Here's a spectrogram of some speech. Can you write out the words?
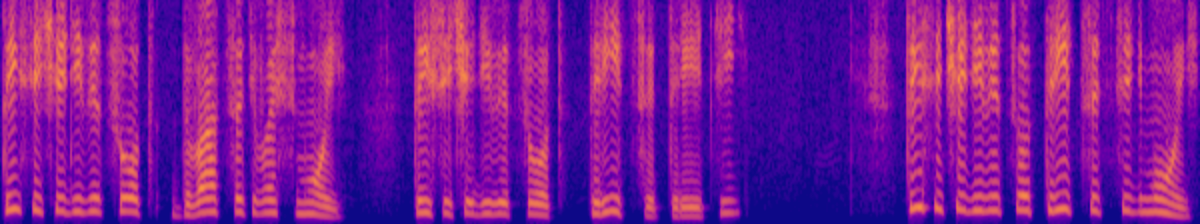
1928 1933 1937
